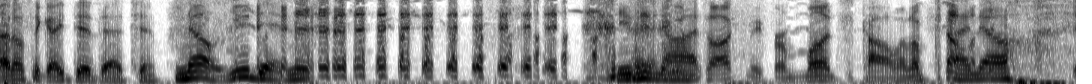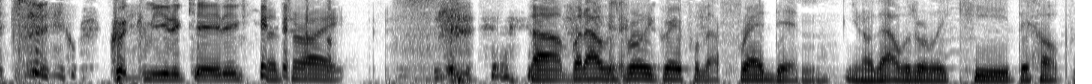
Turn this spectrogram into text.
I don't think I did that, Tim. no you didn't you did not talk to me for months, Colin. I'm telling I know you. Quit communicating. That's right. uh, but I was really grateful that Fred didn't. You know, that was really key to help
